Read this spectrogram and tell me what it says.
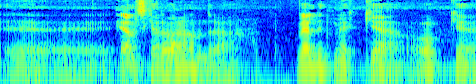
eh, älskade varandra väldigt mycket. Och eh,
